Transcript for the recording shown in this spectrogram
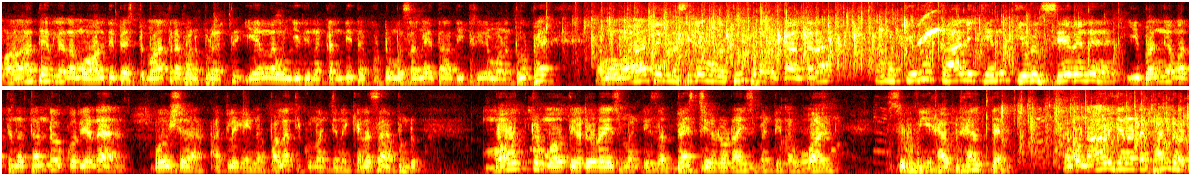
ಮಾತಿರ್ಲೆ ನಮ್ಮ ಆಲ್ ದಿ ಬೆಸ್ಟ್ ಮಾತ್ರ ಪಣಪಡತ್ತೆ ಏನ ಒಂಜಿ ದಿನ ಖಂಡಿತ ಕುಟುಂಬ ಸಮೇತ ಆದಿ ಸಿನಿಮಾನ ತೂಪೆ ನಮ್ಮ ಮಾತಿರ್ಲ ಸಿನಿಮಾನ ತೂಪುನ ಮುಖಾಂತರ ನಮ್ಮ ಕಿರು ಕಾಲಿಕೆಯನ್ನು, ಕಿರು ಸೇವೆನೆ ಈ ಭಂಗ ಮತ್ತಿನ ತಂಡ ಕೊರಿಯನ ಬಹುಶಃ ಅಕ್ಲಿಗೆ ಇನ್ನ ಫಲ ತಿಕ್ಕುನಂಚಿನ ಕೆಲಸ ಹಾಕೊಂಡು mouth to mouth advertisement is the best advertisement in the world so we have to help them ನಮ್ಮ ನಾಲ್ಕು ಜನ ಪಂಡೋಡ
